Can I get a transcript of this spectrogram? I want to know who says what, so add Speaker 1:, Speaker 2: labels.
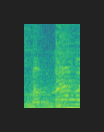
Speaker 1: But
